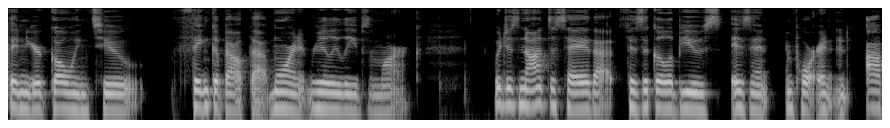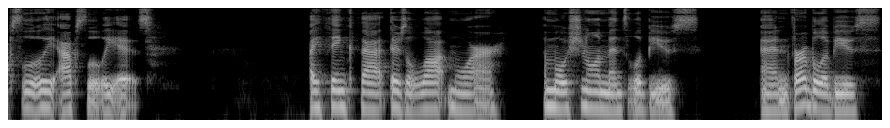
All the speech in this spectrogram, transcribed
then you're going to think about that more and it really leaves a mark which is not to say that physical abuse isn't important. It absolutely, absolutely is. I think that there's a lot more emotional and mental abuse and verbal abuse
